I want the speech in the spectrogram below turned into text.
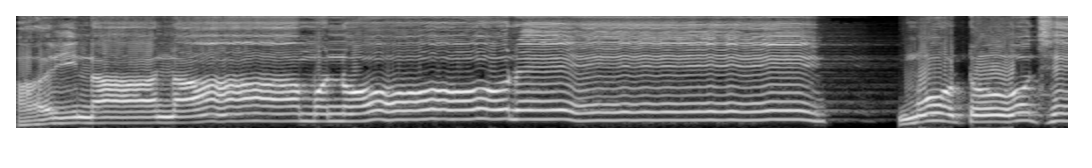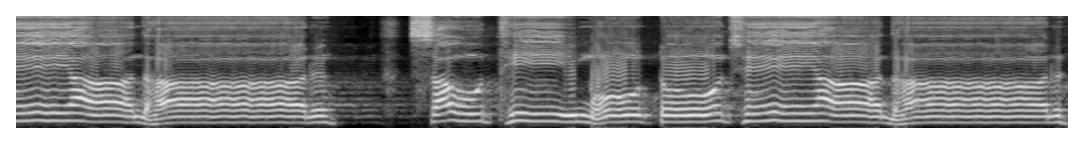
હરિના નામનો રે મોટો છે આધાર. સૌથી મોટો છે આધાર.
